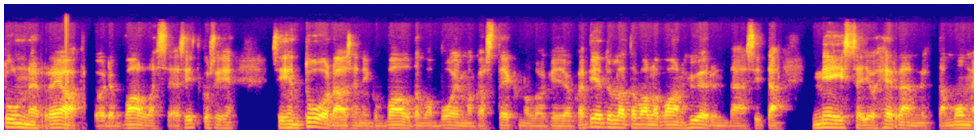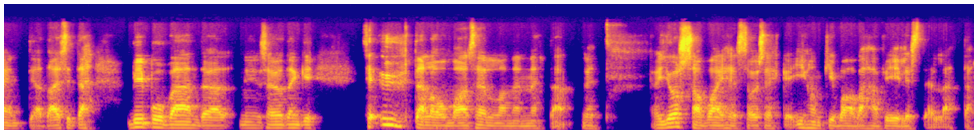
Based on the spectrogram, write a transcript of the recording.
tunnereaktioiden vallassa ja sitten kun siihen, siihen tuodaan se niin valtava voimakas teknologia, joka tietyllä tavalla vaan hyödyntää sitä meissä jo herännyttä momenttia tai sitä vipuvääntöä, niin se jotenkin se yhtälö on vaan sellainen, että, että jossain vaiheessa olisi ehkä ihan kivaa vähän fiilistellä, että,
